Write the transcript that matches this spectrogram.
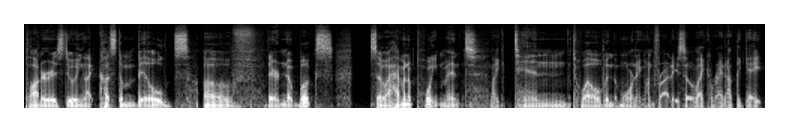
Plotter is doing like custom builds of their notebooks. So I have an appointment like 10, 12 in the morning on Friday. So, like right out the gate.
